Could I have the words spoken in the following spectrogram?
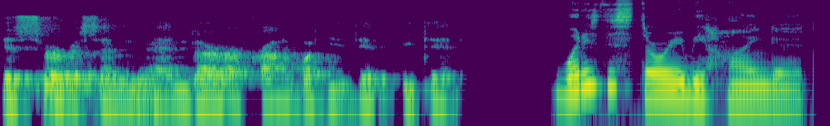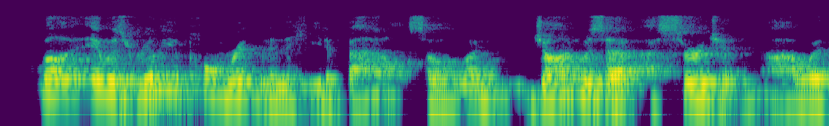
his service and and are, are proud of what he did. He did. What is the story behind it? Well, it was really a poem written in the heat of battle. So when John was a, a surgeon uh, with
